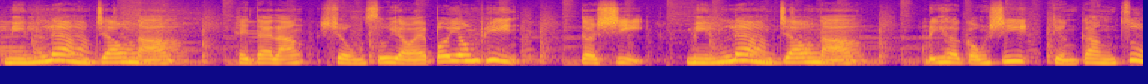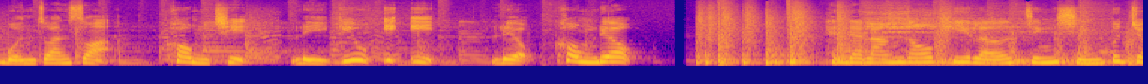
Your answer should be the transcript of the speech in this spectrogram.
明亮胶囊。现代人上需要的保养品，就是明亮胶囊。联合公司定岗主文专线。零七二九一一六零六。现代人熬疲劳、精神不足，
